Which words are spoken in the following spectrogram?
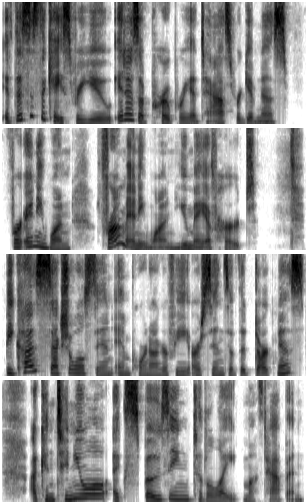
If this is the case for you, it is appropriate to ask forgiveness for anyone from anyone you may have hurt. Because sexual sin and pornography are sins of the darkness, a continual exposing to the light must happen.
